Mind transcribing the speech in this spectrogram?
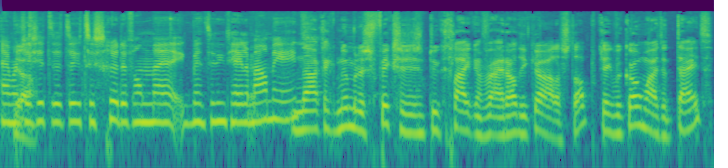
Ja, maar ja. je zit te, te schudden van, uh, ik ben het er niet helemaal mee eens. Nou, kijk, numerus fixes is natuurlijk gelijk een vrij radicale stap. Kijk, we komen uit een tijd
